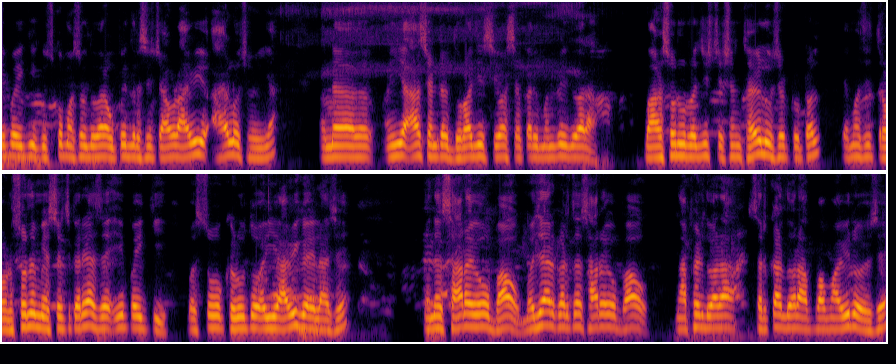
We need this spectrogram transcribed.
એ પૈકી ગુજકો મહેસૂલ દ્વારા ઉપેન્દ્રસિંહ ચાવડા આવી, આવેલો છે અહીંયા. અને અહીંયા આ સેન્ટર ધોરાજી સેવા સહકારી મંડળી દ્વારા બારસોનું રજીસ્ટ્રેશન થયેલું છે ટોટલ. એમાંથી ત્રણસોને મેસેજ કર્યા છે. એ પૈકી બસો ખેડૂતો અહીંયા આવી ગયેલા છે. અને સારો એવો ભાવ, બજાર કરતાં સારો એવો ભાવ નાફેડ દ્વારા સરકાર દ્વારા આપવામાં આવી રહ્યો છે.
